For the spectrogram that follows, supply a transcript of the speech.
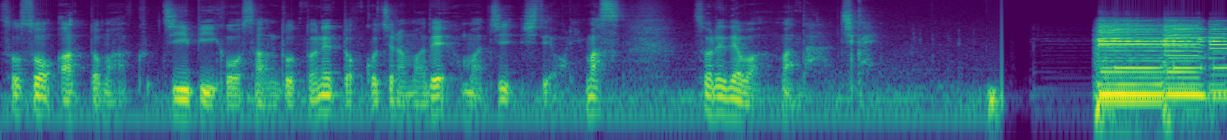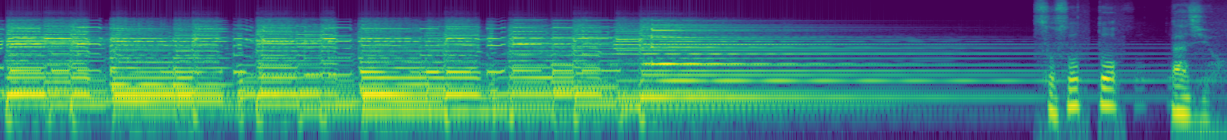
そそ .gp53.net こちらまでお待ちしております。それではまた次回。そそっとラジオ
